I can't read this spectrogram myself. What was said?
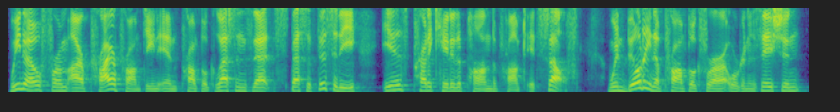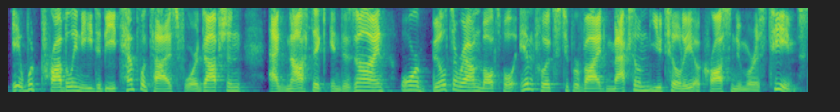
We know from our prior prompting and prompt book lessons that specificity is predicated upon the prompt itself. When building a prompt book for our organization, it would probably need to be templatized for adoption, agnostic in design, or built around multiple inputs to provide maximum utility across numerous teams.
